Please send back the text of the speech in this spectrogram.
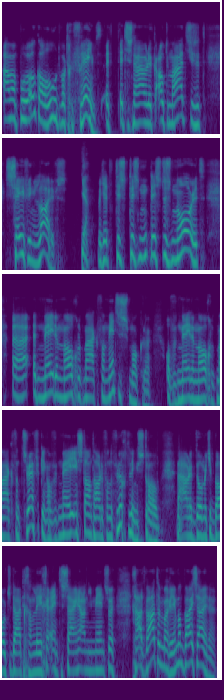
Amanpour ook al hoe het wordt geframed. Het, het is namelijk automatisch is het saving lives. Ja. Weet je, het, is, het, is, het is dus nooit uh, het mede mogelijk maken van mensensmokkelen. Of het mede mogelijk maken van trafficking. Of het mede in stand houden van de vluchtelingenstroom. Namelijk door met je bootje daar te gaan liggen en te zijn aan die mensen. Ga het water maar in, want wij zijn er.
